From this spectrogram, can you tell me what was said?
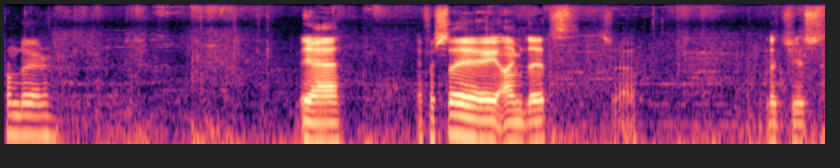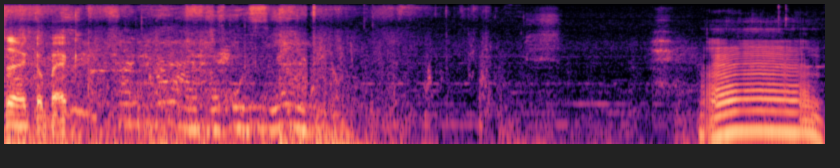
From there. Yeah, if I say I'm dead, so let's just uh, go back. Um,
